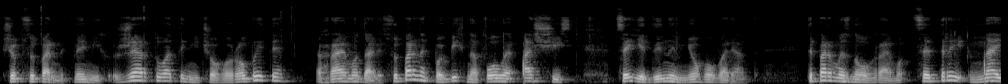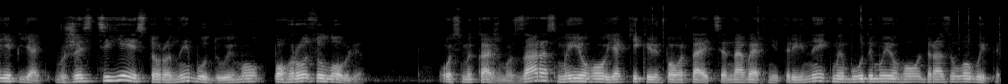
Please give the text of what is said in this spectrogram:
щоб суперник не міг жертвувати, нічого робити. Граємо далі. Суперник побіг на поле А6. Це єдиний в нього варіант. Тепер ми знову граємо С3 на Е5. Вже з цієї сторони будуємо погрозу ловлі. Ось ми кажемо, зараз ми його, як тільки він повертається на верхній трійник, ми будемо його одразу ловити.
